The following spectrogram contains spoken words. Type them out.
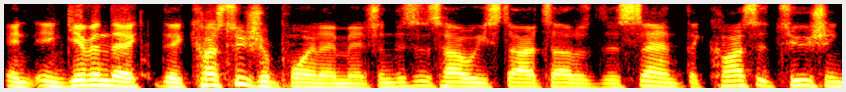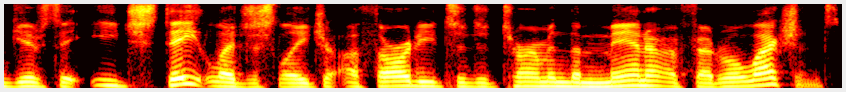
and, and given the, the constitutional point I mentioned, this is how he starts out his dissent. The Constitution gives to each state legislature authority to determine the manner of federal elections.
